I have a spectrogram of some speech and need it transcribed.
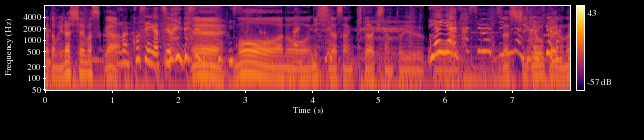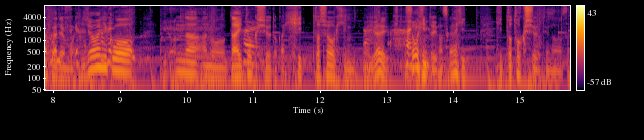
方もいらっしゃいますが、まあ個性が強いですよね、えーもうあの、はい。西田さん北脇さんといういやいや私は雑誌業界の中でも非常にこう、い、ろんなあの大はい特集とかヒット商品、あい、わゆる商品といいますかね、ヒヒット特集っていうのをさ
